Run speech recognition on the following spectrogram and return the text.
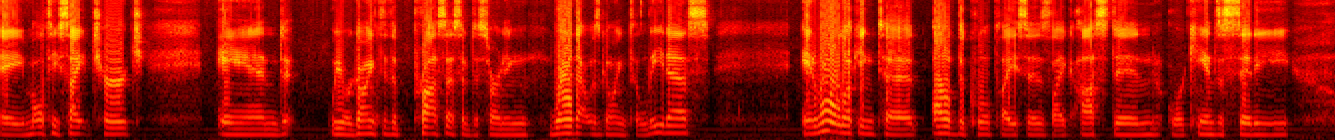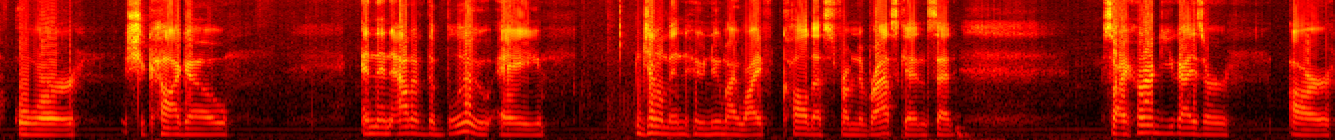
a multi-site church, and we were going through the process of discerning where that was going to lead us. And we were looking to all of the cool places like Austin or Kansas City or Chicago. And then out of the blue, a gentleman who knew my wife called us from Nebraska and said, "So I heard you guys are are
